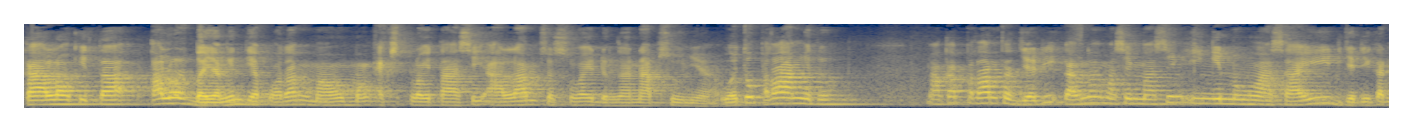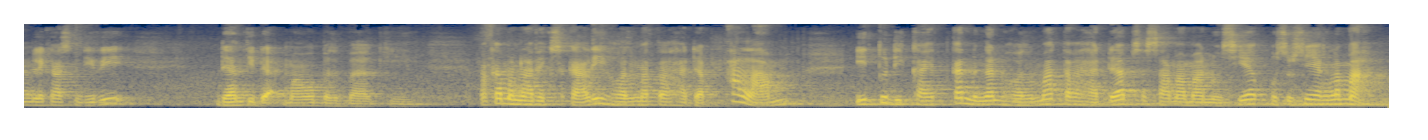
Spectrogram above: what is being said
kalau kita kalau bayangin tiap orang mau mengeksploitasi alam sesuai dengan nafsunya, wah itu perang itu. Maka perang terjadi karena masing-masing ingin menguasai, dijadikan miliknya sendiri, dan tidak mau berbagi. Maka menarik sekali hormat terhadap alam itu dikaitkan dengan hormat terhadap sesama manusia khususnya yang lemah.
